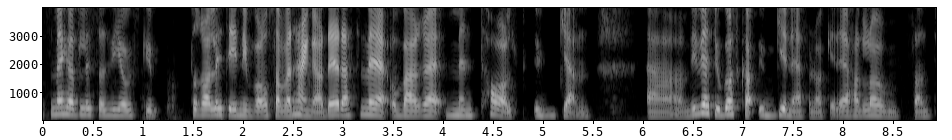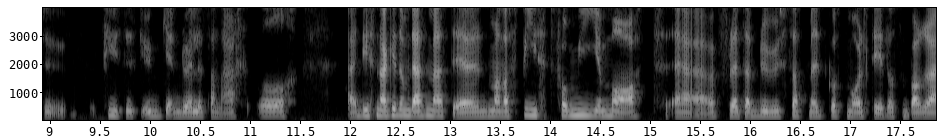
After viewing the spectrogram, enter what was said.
som jeg hadde lyst til at vi òg skulle dra litt inn i våre sammenhenger. Det er dette med å være mentalt uggen. Uh, vi vet jo godt hva uggen er for noe. Det handler om sant, du, fysisk uggen. Du er litt sånn der uh. De snakket om dette med at eh, man har spist for mye mat uh, fordi at du satt med et godt måltid, og så bare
